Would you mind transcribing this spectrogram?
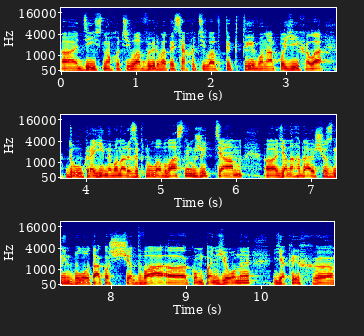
е, дійсно хотіла вирватися, хотіла втекти. Вона поїхала до України. Вона ризикнула власним життям. Е, я нагадаю, що з ним було також ще два е, компаньйони, яких е,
